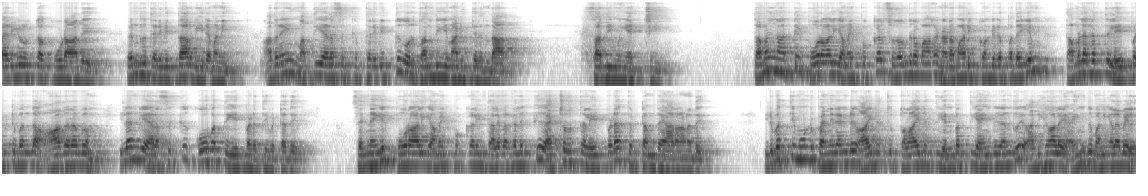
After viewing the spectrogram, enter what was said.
வலியுறுத்தக்கூடாது என்று தெரிவித்தார் வீரமணி. அதனை மத்திய அரசுக்கு தெரிவித்து ஒரு தந்தியும் அடித்திருந்தார். சதி முயற்சி. தமிழ்நாட்டில் போராளி அமைப்புகள் சுதந்திரமாக நடமாடிக்கொண்டிருப்பதையும் தமிழகத்தில் ஏற்பட்டு வந்த ஆதரவும் இலங்கை அரசுக்கு கோபத்தை ஏற்படுத்திவிட்டது. சென்னையில் போராளி அமைப்புகளின் தலைவர்களுக்கு அச்சுறுத்தல் ஏற்பட திட்டம் தயாரானது. இருபத்தி மூன்று பன்னிரண்டு ஆயிரத்தி தொள்ளாயிரத்தி எண்பத்தி ஐந்து அன்று அதிகாலை ஐந்து மணியளவில்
